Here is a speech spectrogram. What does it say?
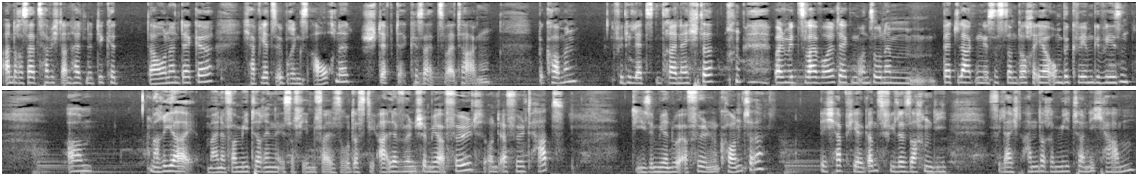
Andererseits habe ich dann halt eine dicke Daunendecke. Ich habe jetzt übrigens auch eine Steppdecke seit zwei Tagen bekommen für die letzten drei Nächte, weil mit zwei Wolldecken und so einem Bettlaken ist es dann doch eher unbequem gewesen. Ähm, Maria, meine Vermieterin, ist auf jeden Fall so, dass die alle Wünsche mir erfüllt und erfüllt hat, die sie mir nur erfüllen konnte. Ich habe hier ganz viele Sachen, die vielleicht andere Mieter nicht haben.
